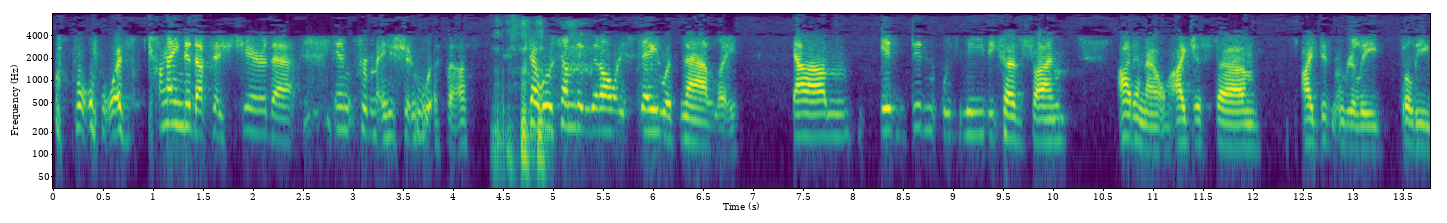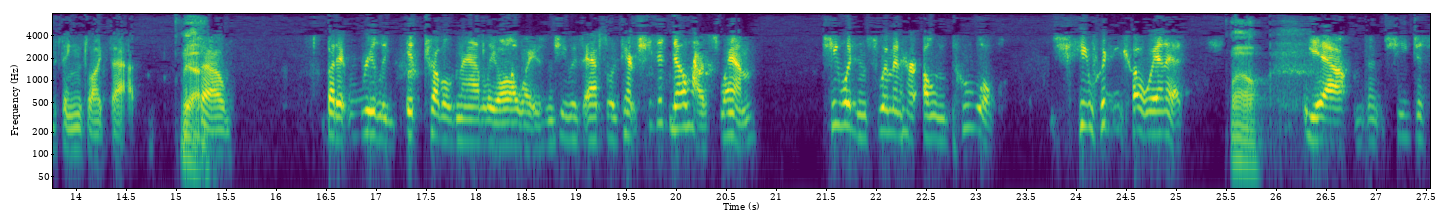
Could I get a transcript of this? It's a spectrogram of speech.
was kind enough to share that information with us. so it was something that always stayed with Natalie. Um, it didn't with me because I'm, I don't know, I just, um, I didn't really believe things like that. Yeah. So, but it really, it troubled Natalie always, and she was absolutely terrible. She didn't know how to swim. She wouldn't swim in her own pool. She wouldn't go in it. Wow. Yeah, she just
